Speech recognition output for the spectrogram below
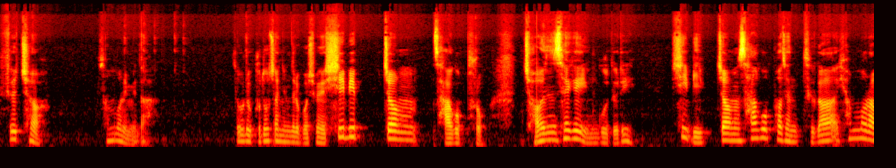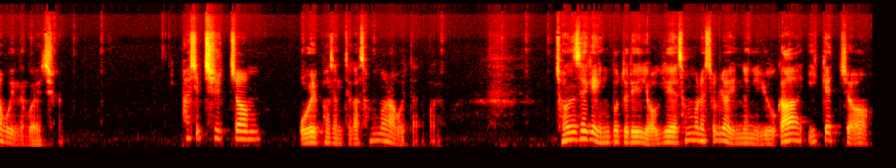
퓨처 선물입니다. 우리 구독자님들 보시면 12.49%. 전 세계 인구들이 12.49%가 현물하고 있는 거예요, 지금. 87.51%가 선물하고 있다는 거예요. 전 세계 인구들이 여기에 선물에 쏠려 있는 이유가 있겠죠.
